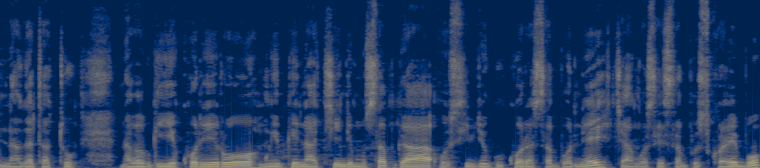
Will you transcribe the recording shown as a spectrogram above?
na gatatu. Nababwiye ko rero mwebwe nta kindi musabwa usibye gukora sabone cyangwa se subscribe.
